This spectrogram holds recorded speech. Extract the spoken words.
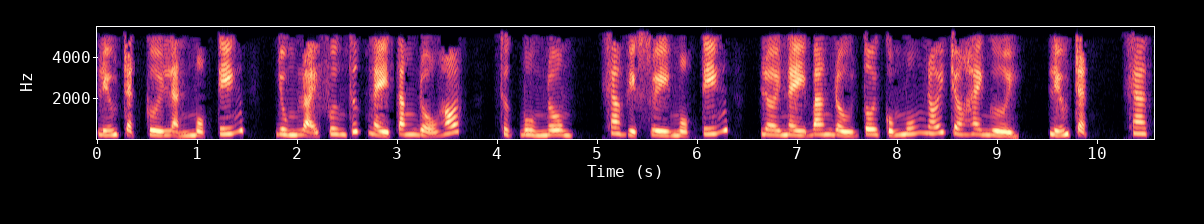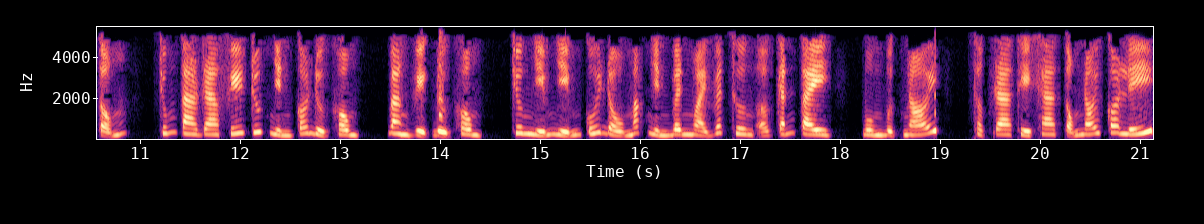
liễu trạch cười lạnh một tiếng, dùng loại phương thức này tăng độ hot, thực buồn nôn, Kha Việt xùy một tiếng, lời này ban đầu tôi cũng muốn nói cho hai người, liễu trạch, Kha Tổng, chúng ta ra phía trước nhìn có được không, ban việc được không, chương nhiễm nhiễm cúi đầu mắt nhìn bên ngoài vết thương ở cánh tay, buồn bực nói, thật ra thì Kha Tổng nói có lý,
